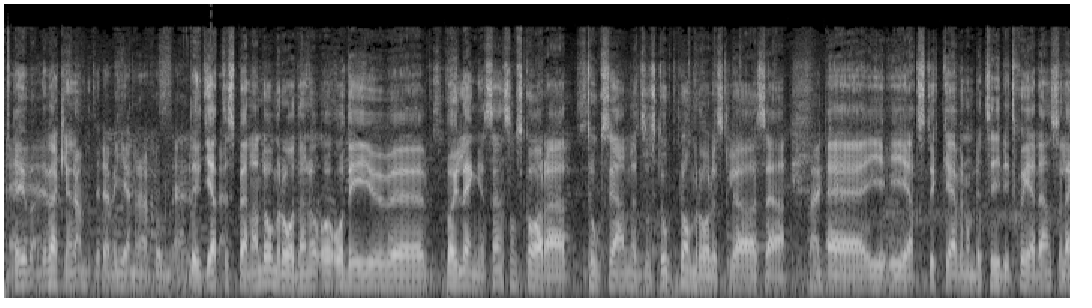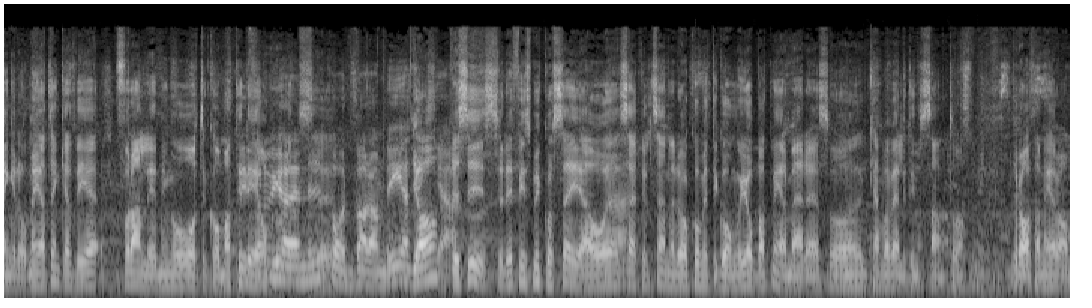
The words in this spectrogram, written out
Det är, det är verkligen, framtida generationer. Det är ett jättespännande område och, och, det är ju, eh, var ju länge sedan som Skara tog sig an ett så stort område skulle jag säga. Eh, i, I ett stycke, även om det är tidigt skede än så länge då. Men jag tänker att vi får anledning att återkomma till det området. Vi får göra en ny podd bara om det. Ja, precis. Så det finns mycket att säga och ja. särskilt sen när du har kommit igång och jobbat mer med det så kan det vara väldigt intressant att prata mer om.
